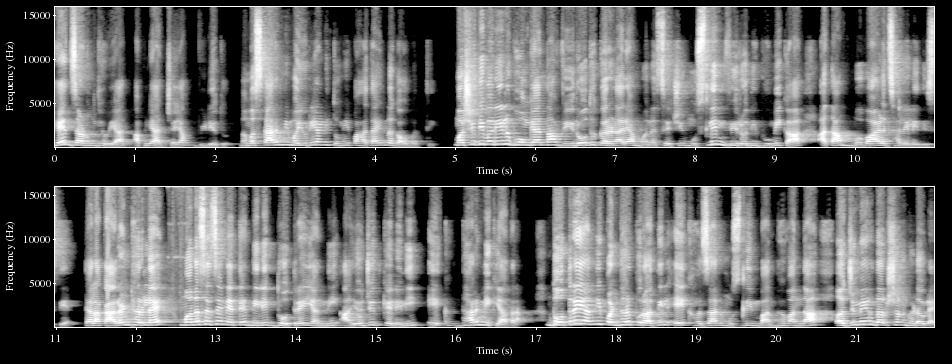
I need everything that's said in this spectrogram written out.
हेच जाणून घेऊयात आपल्या आजच्या या व्हिडिओतून नमस्कार मी मयुरी आणि तुम्ही पाहताय लगावबत्ती मशिदीवरील भोंग्यांना विरोध करणाऱ्या मनसेची मुस्लिम विरोधी भूमिका आता मवाळ झालेली दिसते त्याला कारण ठरलंय मनसेचे नेते दिलीप धोत्रे यांनी आयोजित केलेली एक धार्मिक यात्रा. धोत्रे यांनी पंढरपुरातील एक हजार मुस्लिम बांधवांना अजमेर दर्शन घडवलंय.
